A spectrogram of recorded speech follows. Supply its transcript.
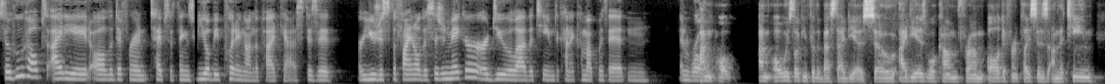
so, who helps ideate all the different types of things you'll be putting on the podcast? Is it are you just the final decision maker, or do you allow the team to kind of come up with it and and roll? I'm, I'm always looking for the best ideas. So ideas will come from all different places on the team.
